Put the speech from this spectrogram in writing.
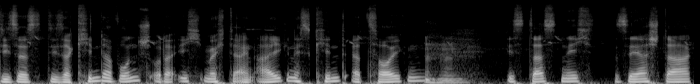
dieses, dieser Kinderwunsch oder ich möchte ein eigenes Kind erzeugen, mhm. ist das nicht sehr stark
